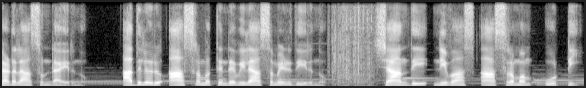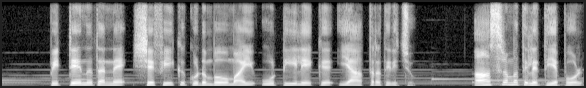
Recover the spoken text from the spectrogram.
കടലാസുണ്ടായിരുന്നു. അതിലൊരു ആശ്രമത്തിന്റെ വിലാസം എഴുതിയിരുന്നു. ശാന്തി നിവാസ് ആശ്രമം ഊട്ടി. പിറ്റേന്ന് തന്നെ ഷെഫീഖ് കുടുംബവുമായി ഊട്ടിയിലേക്ക് യാത്ര തിരിച്ചു. ആശ്രമത്തിലെത്തിയപ്പോൾ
